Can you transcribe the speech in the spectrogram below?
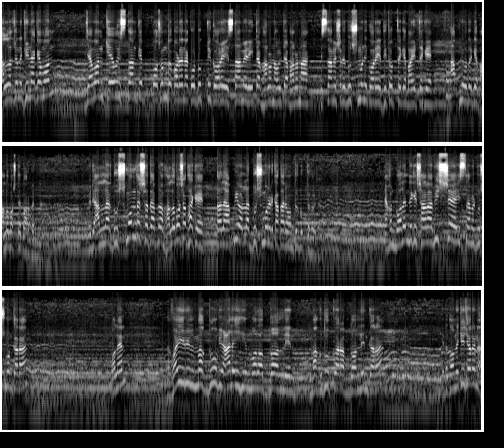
আল্লাহর জন্য ঘৃণা কেমন? যেমন কেউ ইসলামকে পছন্দ করে না, কটুক্তি করে, ইসলামের এইটা ভালো না, ওইটা ভালো না, ইসলামের সাথে দুশ্মনী করে, ভিতর থেকে, বাইরে থেকে, আপনি ওদেরকে ভালোবাসতে পারবেন না। যদি আল্লাহর দুশ্মনদের সাথে আপনার ভালোবাসা থাকে, তাহলে আপনি আল্লাহর দুশ্মনের কাতারে অন্তর্ভুক্ত হয়ে যান। এখন বলেন দেখি সারা বিশ্বে ইসলামের দুশ্মন কারা? বলেন, গায়রিল মাগদুবি আলাইহিম ওয়ালাদ-দাল্লিন মাগদুব কারা, দল্লিন কারা? এটা তো অনেকেই জানে না।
